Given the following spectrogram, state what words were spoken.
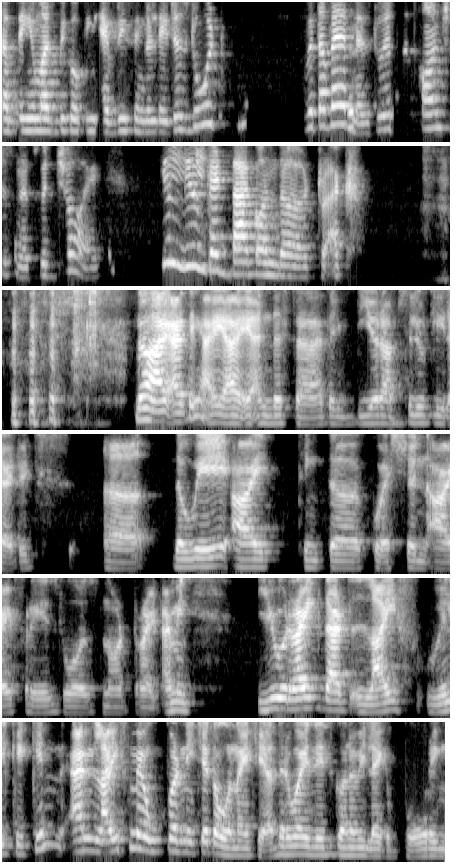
something you must be cooking every single day just do it with awareness do it with consciousness with joy you'll you'll get back on the track no, I, I think I, I understand. I think you're absolutely right. It's uh, the way I think the question I phrased was not right. I mean, you were right that life will kick in and life में ऊपर नीचे तो होना ही चाहिए otherwise it's gonna be like a boring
